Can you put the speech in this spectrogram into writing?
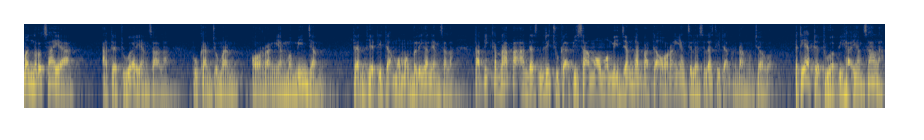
menurut saya ada dua yang salah. Bukan cuma orang yang meminjam, dan dia tidak mau membelikan yang salah. Tapi kenapa Anda sendiri juga bisa mau meminjamkan pada orang yang jelas-jelas tidak bertanggung jawab? Jadi ada dua pihak yang salah.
